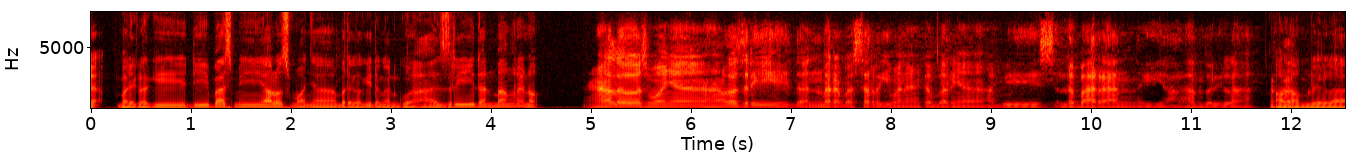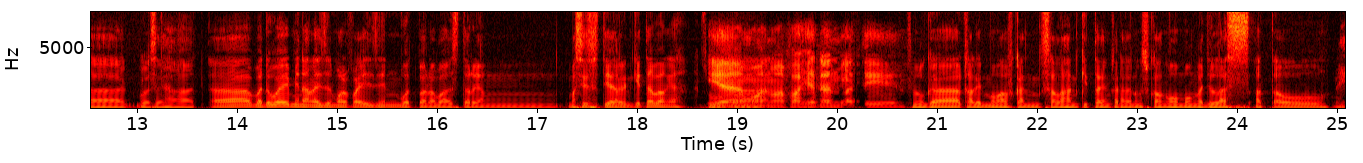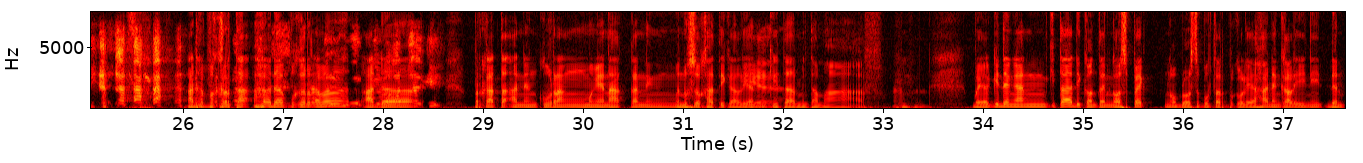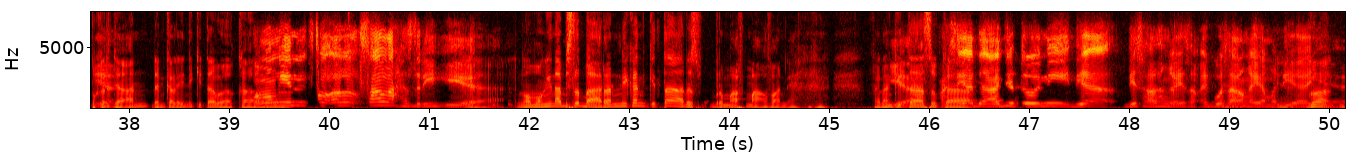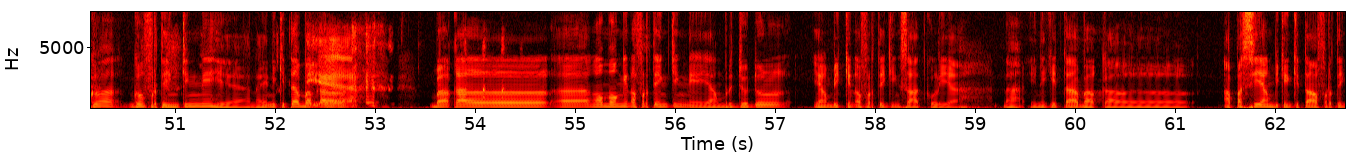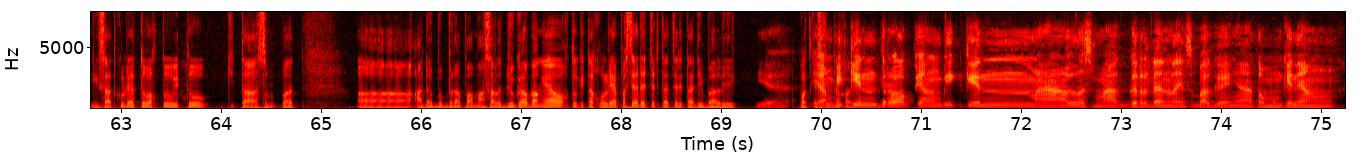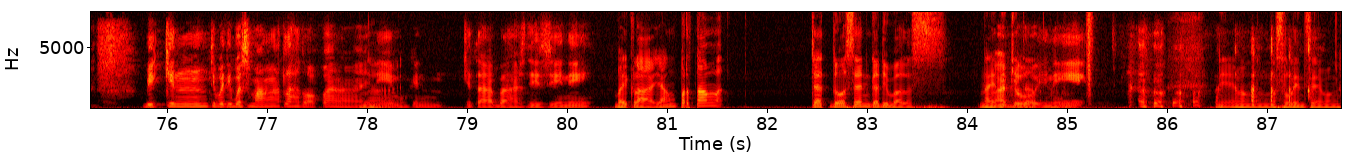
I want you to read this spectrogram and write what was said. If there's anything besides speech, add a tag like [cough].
Ya, balik lagi di Basmi. Halo semuanya, balik lagi dengan gua Azri dan Bang Reno. Halo semuanya, halo Zri dan Barabaster gimana kabarnya habis lebaran? Iya, alhamdulillah. Alhamdulillah, gua sehat. Uh, by the way, minal aizin wal faizin buat para baster yang masih setia dengan kita, Bang ya. Iya, mohon maaf lahir dan batin. Semoga kalian memaafkan kesalahan kita yang kadang-kadang suka ngomong gak jelas atau [laughs] ada pekerta ada peker apa ada perkataan yang kurang mengenakan yang menusuk hati kalian, Iya. kita minta maaf. Baik lagi dengan kita di konten ngospek ngobrol seputar perkuliahan yang kali ini dan pekerjaan dan kali ini kita bakal Ngomongin soal salah Zri, iya. Ya, ngomongin abis lebaran nih kan kita harus bermaaf-maafan ya. [laughs] Kadang Iya, kita suka pasti ada aja tuh nih dia dia salah nggak ya sama eh gue salah nggak ya sama dia gua iya. gua gua overthinking nih ya. Nah, ini kita bakal Iya. [laughs] bakal eh, ngomongin overthinking nih yang berjudul yang bikin overthinking saat kuliah. Nah, ini kita bakal apa sih yang bikin kita overthinking saat kuliah tuh waktu itu kita sempat eh, ada beberapa masalah juga Bang ya waktu kita kuliah pasti ada cerita-cerita di balik. Podcast Yang kita kali bikin ini. drop, yang bikin males, mager dan lain sebagainya atau mungkin yang bikin tiba-tiba semangat lah atau apa. Nah, Nah. ini mungkin kita bahas di sini. Baiklah, yang pertama chat dosen gak dibales. Nah, ini kita Aduh, ini [laughs] Ini emang ngeselin sih emang.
